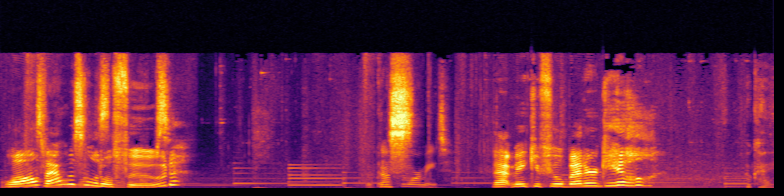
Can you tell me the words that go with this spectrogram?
Well, that was a little food. We've got Is- some more meat. That make you feel better, Gale? Okay.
